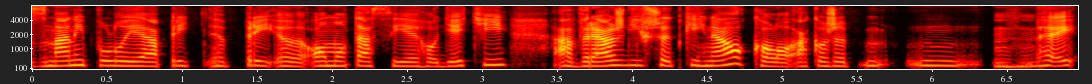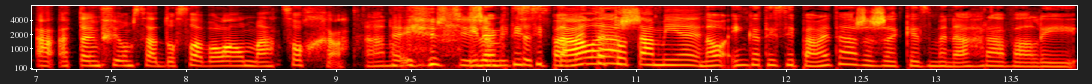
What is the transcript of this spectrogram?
zmanipuluje a pri, e, pri, e, omotá si jeho deti a vraždí všetkých naokolo. Akože, mm-hmm. hej, a, a ten film sa doslova volal Macocha. Hej, čiže Inak ty si stále pamätáš, to tam je. No, Inka, ty si pamätáš, že keď sme nahrávali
